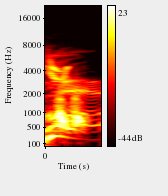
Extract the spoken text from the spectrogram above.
Ugh!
